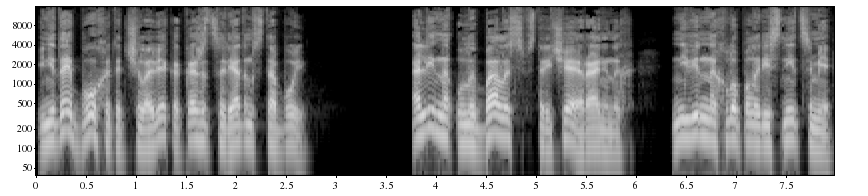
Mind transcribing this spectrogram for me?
И не дай бог этот человек окажется рядом с тобой. Алина улыбалась, встречая раненых, невинно хлопала ресницами,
